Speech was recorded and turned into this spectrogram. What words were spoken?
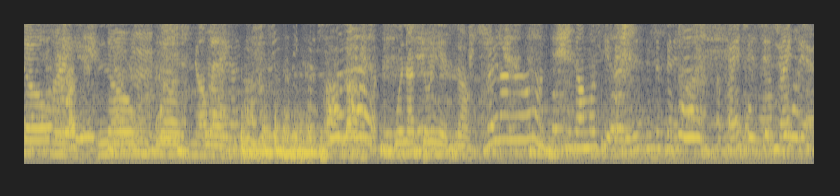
No, Just honey. cut you. No, no. No no way. Oh, God. We're not doing it, no. Right on her own. She's almost here, baby. This is the finish line. Okay? She's sitting right there.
